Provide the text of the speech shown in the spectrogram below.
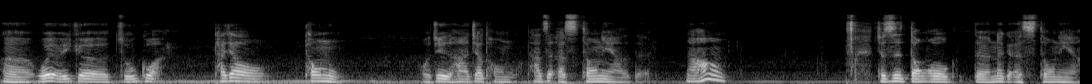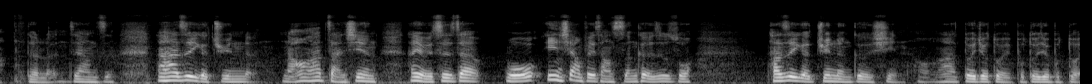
呃，我有一个主管，他叫通努，我记得他叫通努，他是 Estonia 的，然后就是东欧的那个 Estonia 的人这样子。那他是一个军人，然后他展现他有一次在我印象非常深刻就是说。他是一个军人个性，哦，啊，对就对，不对就不对，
